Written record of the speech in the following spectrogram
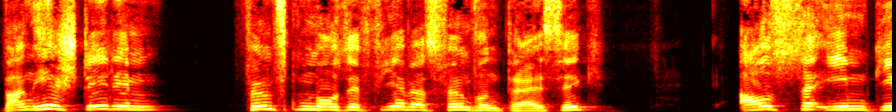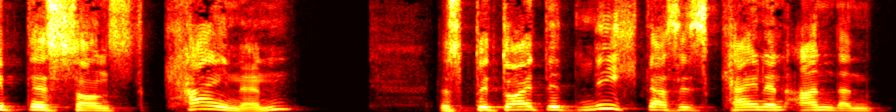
Wann hier steht im 5. Mose 4, Vers 35, außer ihm gibt es sonst keinen, das bedeutet nicht, dass es keinen anderen,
